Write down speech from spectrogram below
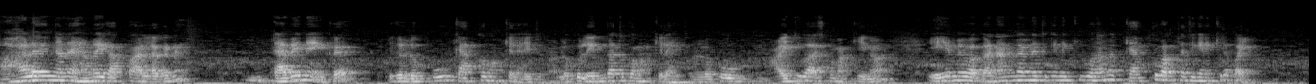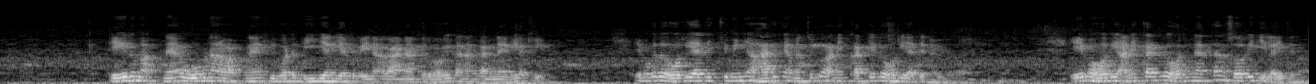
අහලෙන් යන හැම එකක්ම අල්ලගෙන දැවෙන එක ඒක ලොකු කැක්කමක් කියලා හිතනවා ලොකු ලෙන්ගතුකමක් කියලා හිතනවා ලොකු අයිතිවාසිකමක් කියනවා. එහෙම ඒවා ගණන් ගන්න නැති කෙනෙක් කිව්වහම කැක්කමක් නැති කෙනෙක් කියලා බයි තේරුමක් නැහැ වුමනාවක් නැහැ කිව්වට බීජලියට වෙනා ගානා කරුවා වගේ ගණන් ගන්න නැහැ කියලා කියනවා ඒ මොකද හොරිය ඇදිච්ච මිනිහා හරි කැමතිලු අනික් කට්ටියට හොරිය ඇදෙනවා ඒම හොරි අනික් කටට හොරි නැත්තම් සෝරි කියලා හිතනවා.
